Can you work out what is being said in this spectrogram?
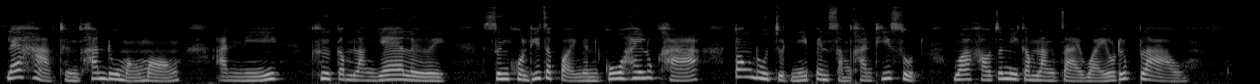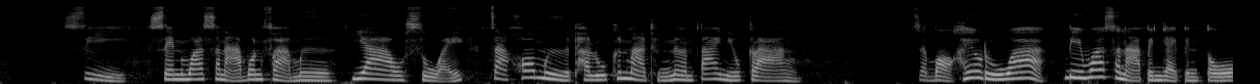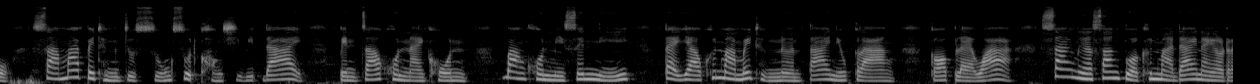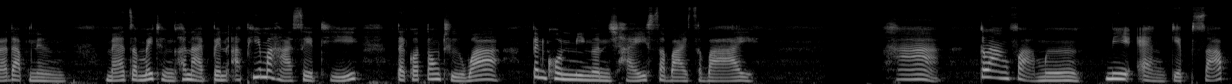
และหากถึงขั้นดูหมองๆอันนี้คือกำลังแย่เลย ซึ่งคนที่จะปล่อยเงินกู้ให้ลูกค้า ต้องดูจุดนี้เป็นสำคัญที่สุด ว่าเขาจะมีกำลังจ่ายไหวหรือเปล่า 4. เส้นวาสนาบนฝ่ามือ ยาวสวย จากข้อมือทะลุขึ้นมาถึงเนินใต้นิ้วกลาง จะบอกให้รู้ว่ามีวาสนาเป็นใหญ่เป็นโต สามารถไปถึงจุดสูงสุดของชีวิตได้ เป็นเจ้าคนนายคน บางคนมีเส้นนี้ แต่ยาวขึ้นมาไม่ถึงเนินใต้นิ้วกลาง ก็แปลว่า สร้างเนื้อสร้างตัวขึ้นมาได้ในระดับหนึ่ง แม้จะไม่ถึงขนาดเป็นอภิมหาเศรษฐี แต่ก็ต้องถือว่า เป็นคนมีเงินใช้สบายๆ 5. กลางฝ่ามือ มีแอ่งเก็บทรัพย์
